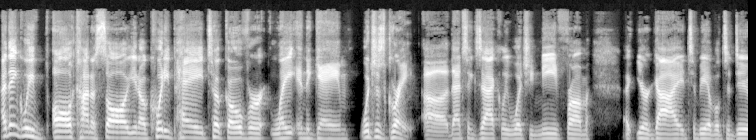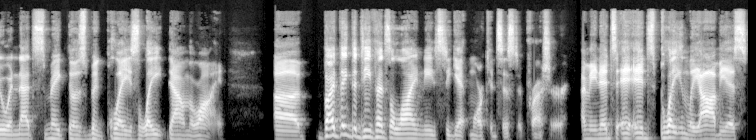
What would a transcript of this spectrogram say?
I think we all kind of saw, you know, Kwity Paye took over late in the game, which is great. Uh, that's exactly what you need from uh, your guy to be able to do, and that's make those big plays late down the line. Uh, but I think the defensive line needs to get more consistent pressure. I mean, it's it's blatantly obvious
